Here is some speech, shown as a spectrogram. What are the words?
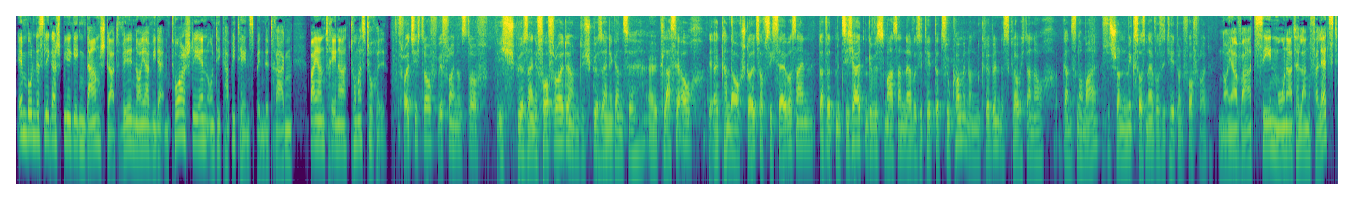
Im Bundesligaspiel gegen Darmstadt will Neuer wieder im Tor stehen und die Kapitänsbinde tragen. Bayern-Trainer Thomas Tuchel. Freut sich drauf, wir freuen uns drauf. Ich spüre seine Vorfreude und ich spüre seine ganze äh, Klasse auch. Er kann da auch stolz auf sich selber sein. Da wird mit Sicherheit ein gewisses Maß an Nervosität dazukommen und Kribbeln. Das glaube ich dann auch ganz normal. Es ist schon ein Mix aus Nervosität und Vorfreude. Neuer war zehn Monate lang verletzt.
